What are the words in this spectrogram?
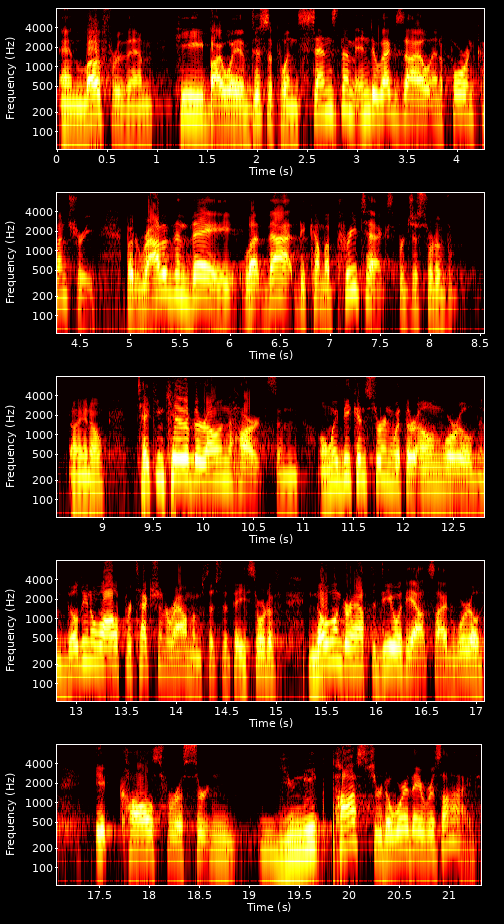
and love for them. He, by way of discipline, sends them into exile in a foreign country. But rather than they let that become a pretext for just sort of uh, you know, taking care of their own hearts and only be concerned with their own world and building a wall of protection around them such that they sort of no longer have to deal with the outside world, it calls for a certain unique posture to where they reside.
